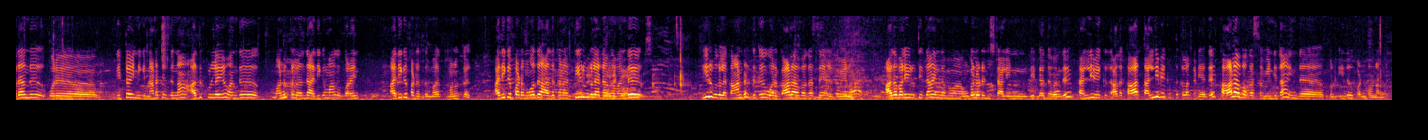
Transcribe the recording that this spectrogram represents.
அதாவது ஒரு திட்டம் இன்னைக்கு நடக்குதுன்னா அதுக்குள்ளேயும் வந்து மனுக்கள் வந்து அதிகமாக குறை அதிகப்படுது ம மனுக்கள். அதிகப்படும் போது அதுக்கான தீர்வுகளை நாங்கள் வந்து தீர்வுகளை காண்றதுக்கு ஒரு கால அவகாசம் எங்களுக்கு வேணும். அதை வலியுறுத்தி தான் இந்த உங்களுடன் ஸ்டாலின் திட்டத்தை வந்து தள்ளி வைக்கிறது அதை கா தள்ளி வைக்கிறதுக்கெல்லாம் கிடையாது. கால அவகாசம் வேண்டி தான் இந்த இது பண்ணுறோம் நாங்கள்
